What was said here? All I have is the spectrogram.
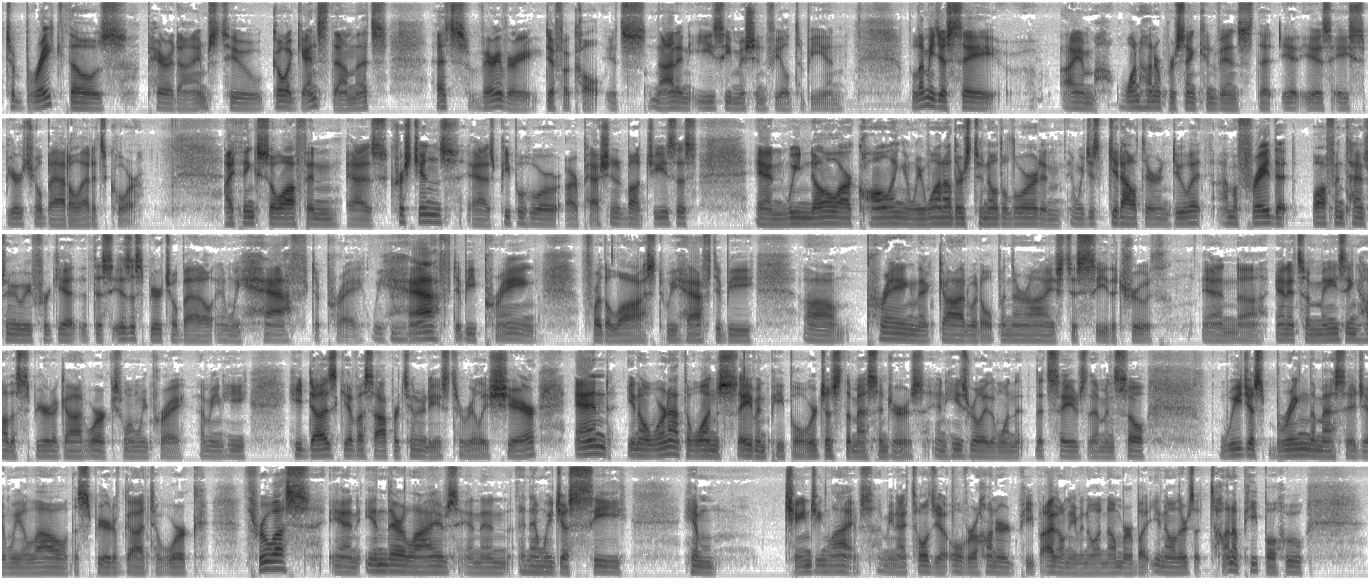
To break those paradigms to go against them that's that's very very difficult. It's not an easy mission field to be in. But let me just say i am 100% convinced that it is a spiritual battle at its core I think so often as Christians, as people who are, are passionate about Jesus, and we know our calling and we want others to know the Lord and, and we just get out there and do it. I'm afraid that oftentimes maybe we forget that this is a spiritual battle and we have to pray. We mm-hmm. have to be praying for the lost. We have to be um, praying that God would open their eyes to see the truth and uh, and it's amazing how the Spirit of God works when we pray. I mean, he he does give us opportunities to really share, and you know, we're not the ones saving people; we're just the messengers, and He's really the one that, that saves them. And so, we just bring the message, and we allow the Spirit of God to work through us and in their lives, and then and then we just see Him changing lives. I mean, I told you over a hundred people. I don't even know a number, but you know, there's a ton of people who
